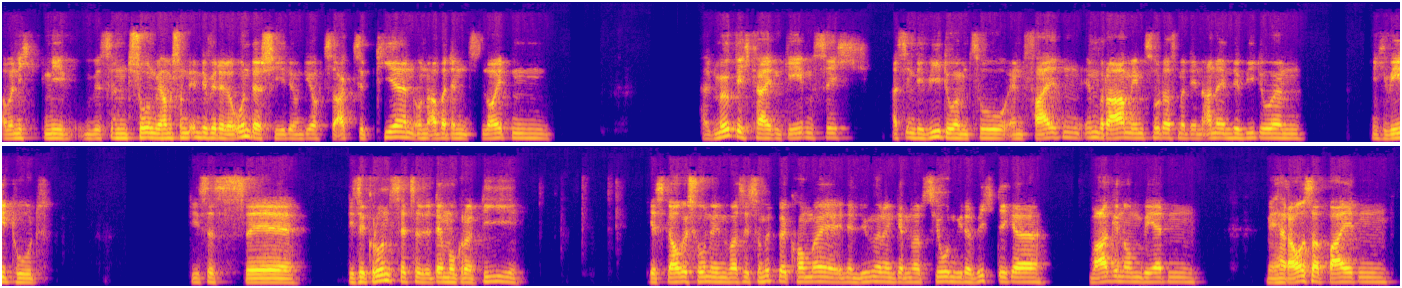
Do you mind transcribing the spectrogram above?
aber nicht, nee, wir sind schon, wir haben schon individuelle Unterschiede und die auch zu akzeptieren und aber den Leuten halt Möglichkeiten geben, sich als Individuum zu entfalten, im Rahmen eben so, dass man den anderen Individuen nicht wehtut. Dieses, äh, diese Grundsätze der Demokratie, jetzt glaube ich schon, in was ich so mitbekomme, in den jüngeren Generationen wieder wichtiger wahrgenommen werden, mehr herausarbeiten,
